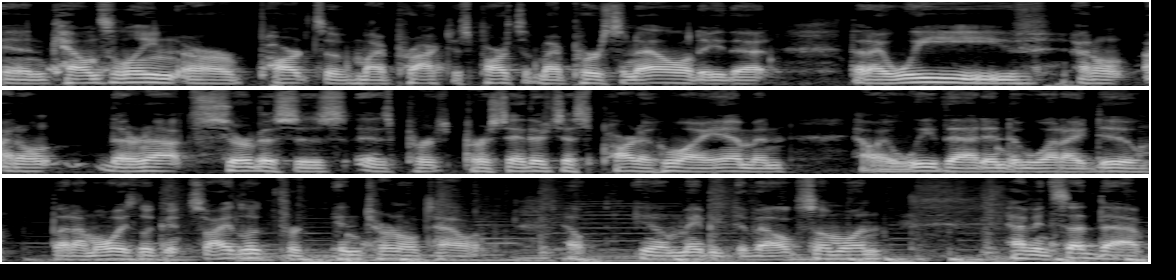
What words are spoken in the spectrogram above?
and counseling are parts of my practice, parts of my personality that that I weave. I don't I don't they're not services as per, per se. They're just part of who I am and how I weave that into what I do. But I'm always looking. So I look for internal talent, help you know maybe develop someone. Having said that.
